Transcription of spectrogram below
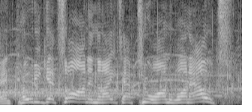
And Cody gets on, and the Knights have two on, one out.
